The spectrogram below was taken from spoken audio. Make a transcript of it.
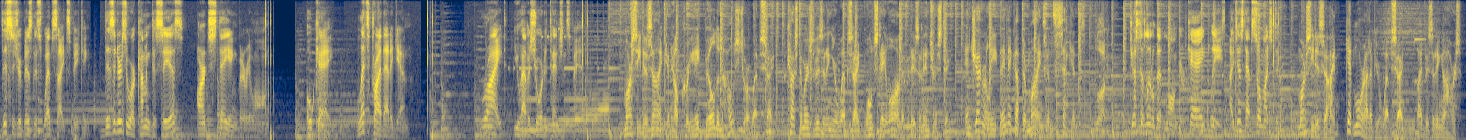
This is your business website speaking. Visitors who are coming to see us aren't staying very long. Okay, let's try that again. Right, you have a short attention span. Marcy Design can help create, build, and host your website. Customers visiting your website won't stay long if it isn't interesting. And generally, they make up their minds in seconds. Look, just a little bit longer, okay? Please, I just have so much to. Marcy Design. Get more out of your website by visiting ours.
